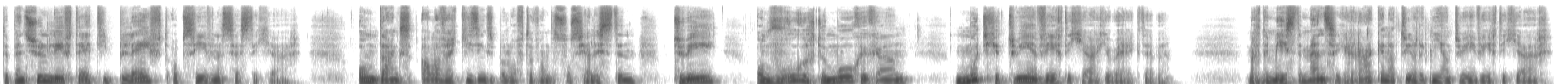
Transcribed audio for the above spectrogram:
De pensioenleeftijd die blijft op 67 jaar, ondanks alle verkiezingsbeloften van de socialisten. 2. Om vroeger te mogen gaan, moet je 42 jaar gewerkt hebben. Maar de meeste mensen geraken natuurlijk niet aan 42 jaar.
